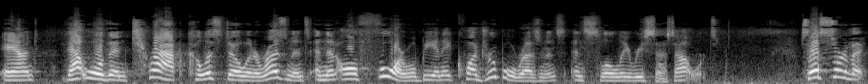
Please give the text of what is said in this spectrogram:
and that will then trap Callisto in a resonance, and then all four will be in a quadruple resonance and slowly recess outwards. So that's sort of a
